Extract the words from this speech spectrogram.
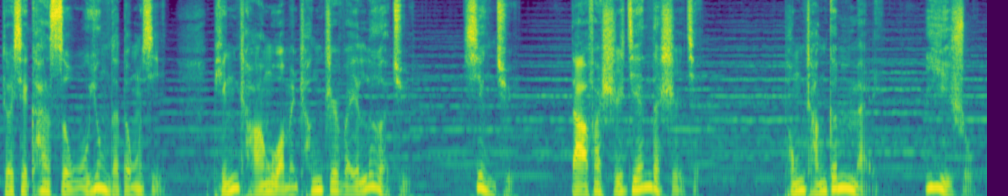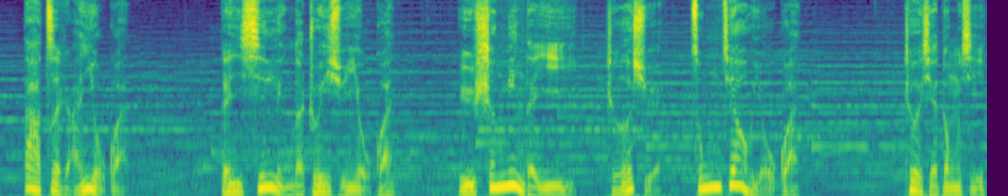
这些看似无用的东西，平常我们称之为乐趣。兴趣，打发时间的事情，通常跟美、艺术、大自然有关，跟心灵的追寻有关，与生命的意义、哲学、宗教有关。这些东西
